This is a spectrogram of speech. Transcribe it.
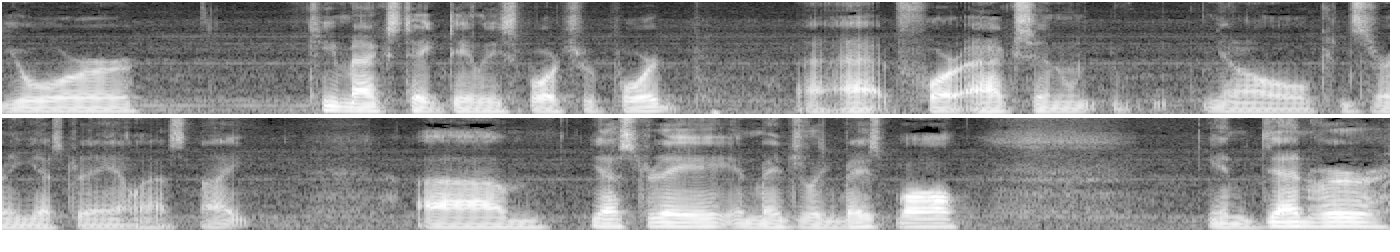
your TMAC's Take Daily Sports Report uh, at for action, you know, concerning yesterday and last night. Um, yesterday in Major League Baseball, in Denver,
